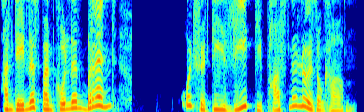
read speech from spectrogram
an denen es beim Kunden brennt und für die Sie die passende Lösung haben.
